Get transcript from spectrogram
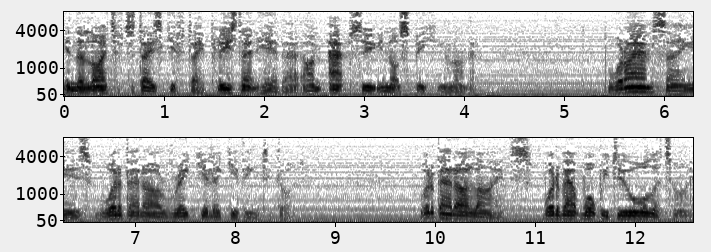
in the light of today's gift day. Please don't hear that. I'm absolutely not speaking like that. But what I am saying is, what about our regular giving to God? What about our lives? What about what we do all the time?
